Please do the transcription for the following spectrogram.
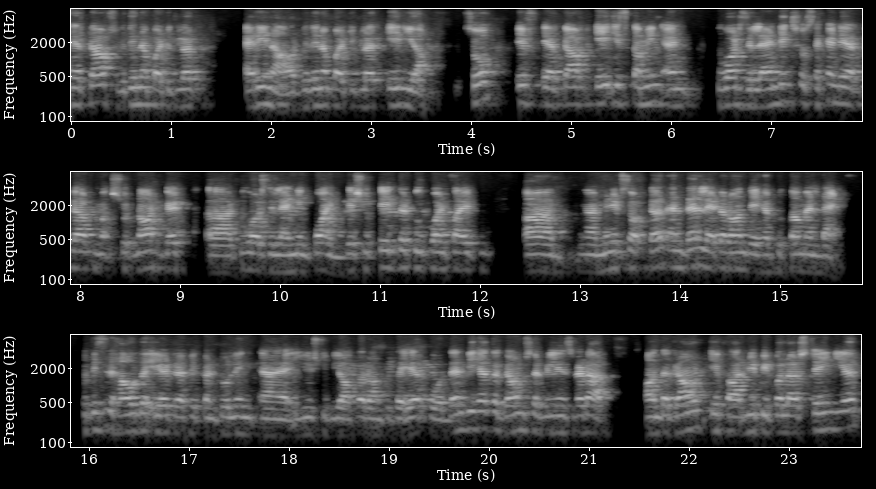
aircrafts within a particular arena or within a particular area. So if aircraft A is coming and towards the landing, so second aircraft should not get uh, towards the landing point. They should take the 2.5 um, uh, minutes of turn and then later on they have to come and land. So this is how the air traffic controlling uh, used to be offered onto the airport. Then we have the ground surveillance radar. On the ground, if army people are staying here,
